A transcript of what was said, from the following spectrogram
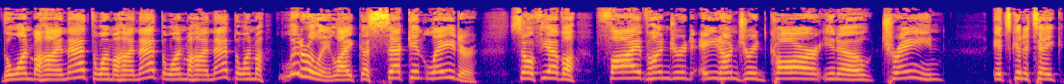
the one behind that, the one behind that, the one behind that, the one literally like a second later, so if you have a 500, 800 car, you know, train, it's going to take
